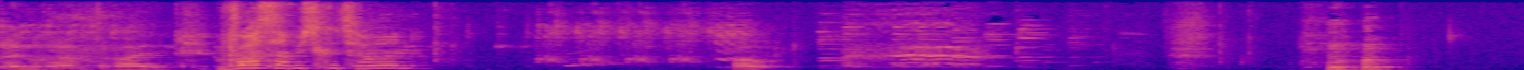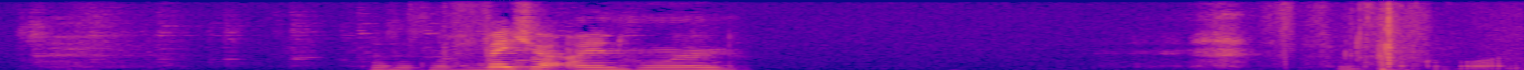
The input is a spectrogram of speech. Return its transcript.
Rennrad 3. Was habe ich getan? Oh. Ich muss jetzt noch welche einholen. Fünfter geworden.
